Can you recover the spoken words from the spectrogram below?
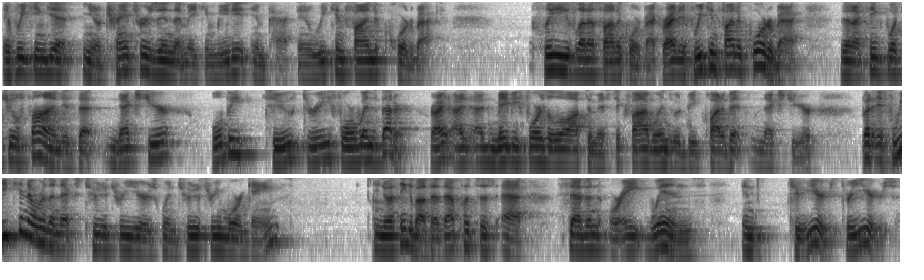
if we can get, you know, transfers in that make immediate impact and we can find a quarterback. Please let us find a quarterback, right? If we can find a quarterback then I think what you'll find is that next year we'll be two, three, four wins better, right? I, I, maybe four is a little optimistic. Five wins would be quite a bit next year. But if we can, over the next two to three years, win two to three more games, you know, think about that. That puts us at seven or eight wins in two years, three years.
